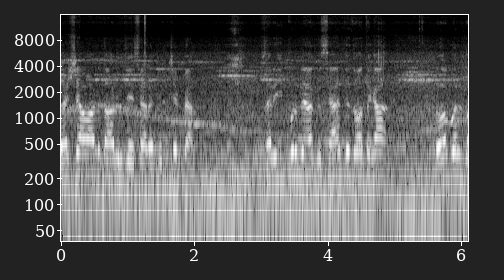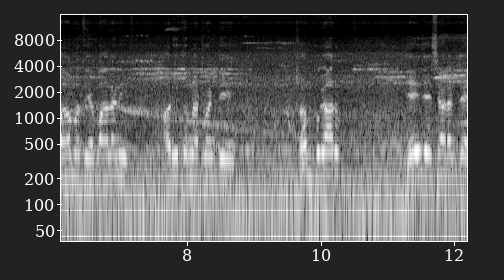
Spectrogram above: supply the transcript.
రష్యా వాళ్ళు దాడులు చేశారని చెప్పి చెప్పారు. సరే ఇప్పుడు నాకు శాంతి దూతగా నోబెల్ బహుమతి ఇవ్వాలని అడుగుతున్నటువంటి ట్రంప్ గారు ఏం చేశాడంటే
